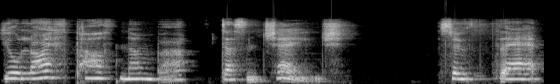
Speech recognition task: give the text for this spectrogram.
Your life path number doesn't change. So they're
